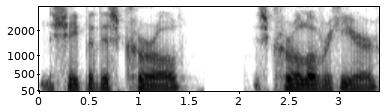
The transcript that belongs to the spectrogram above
the shape of this curl, this curl over here.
